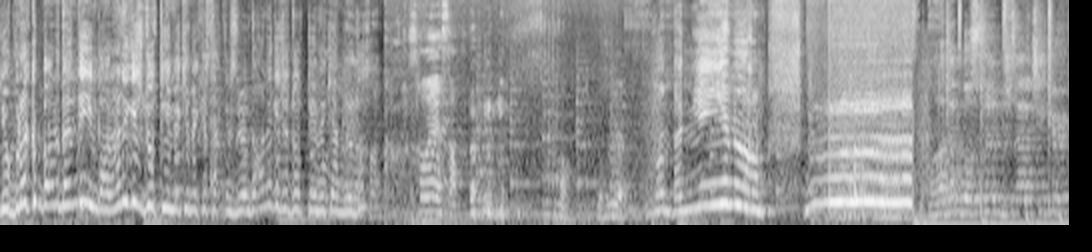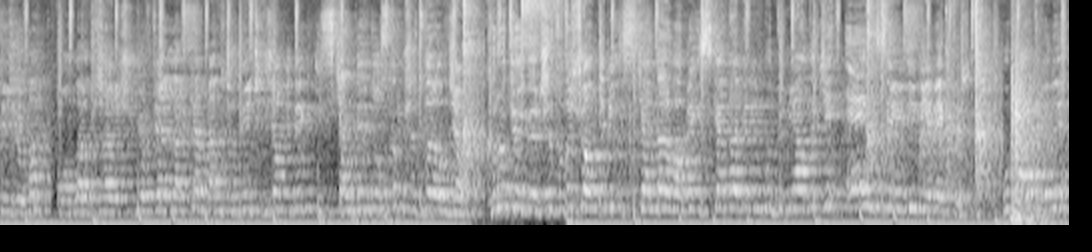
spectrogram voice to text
Ya bırakın bana ben de yiyeyim bari. Hani gece dörtte yemek yemek yasak bizim evde? Hani gece dörtte yemek yenmiyordu? Sana yasak. Ulan ben niye yiyemiyorum? Madem dostlarım dışarı çiğ köfte yiyorlar, onlar dışarı çiğ köfte yerlerken ben de çatıya çıkacağım ve direkt İskender'i dostlarım çatıdan alacağım. Kroköy göre çatıda şu anda bir İskender var ve İskender benim bu dünyadaki en sevdiğim yemektir. Bu merdiveni...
